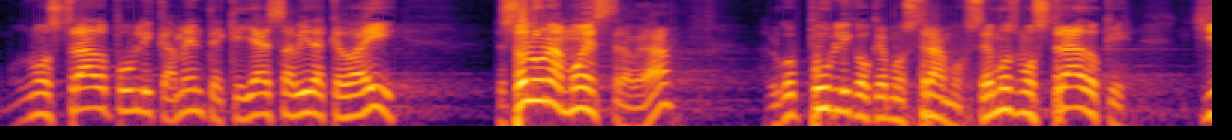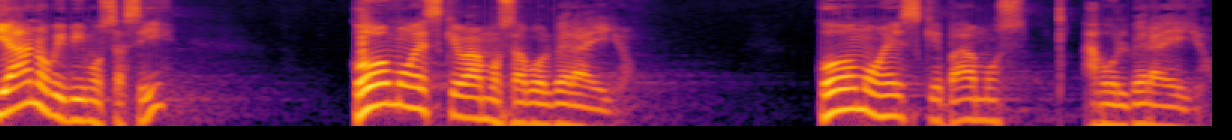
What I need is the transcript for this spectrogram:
hemos mostrado públicamente que ya esa vida quedó ahí. Es solo una muestra, ¿verdad? Algo público que mostramos. Hemos mostrado que ya no vivimos así. ¿Cómo es que vamos a volver a ello? ¿Cómo es que vamos a volver a ello?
